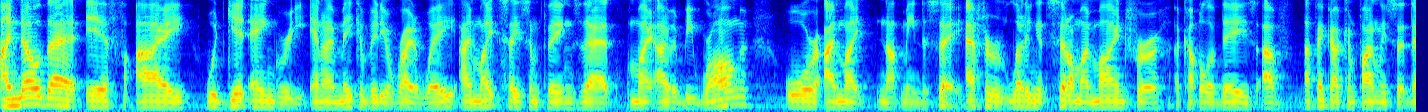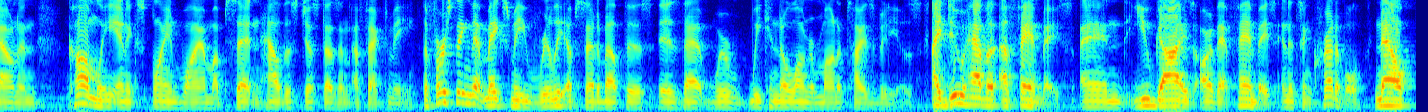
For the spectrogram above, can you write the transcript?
I know that if I would get angry and I make a video right away, I might say some things that might either be wrong or I might not mean to say. After letting it sit on my mind for a couple of days, I've I think I can finally sit down and calmly and explain why I'm upset and how this just doesn't affect me. The first thing that makes me really upset about this is that we're we can no longer monetize videos. I do have a, a fan base and you guys are that fan base and it's incredible. Now,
